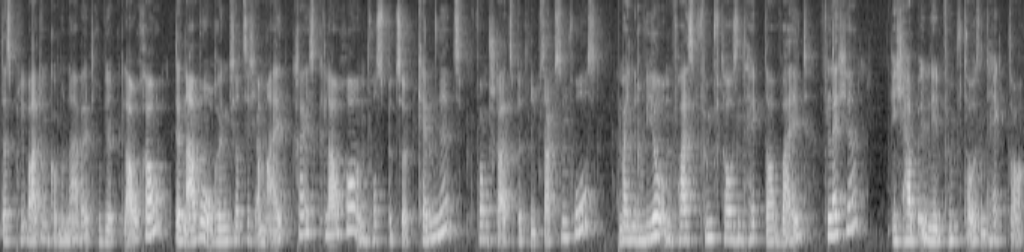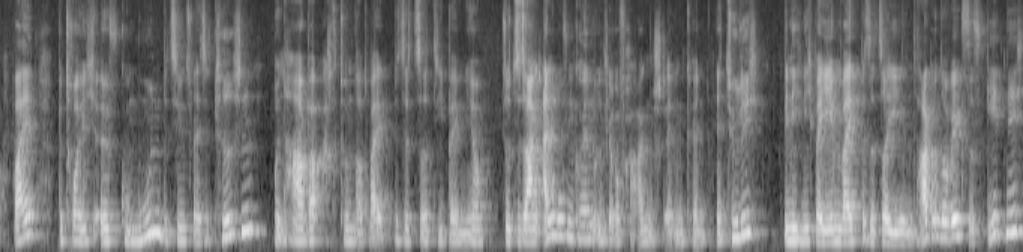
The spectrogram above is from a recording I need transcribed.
das Privat- und Kommunalwaldrevier Glauchau. Der Name orientiert sich am Altkreis Glauchau im Forstbezirk Chemnitz vom Staatsbetrieb Sachsenforst. Mein Revier umfasst 5000 Hektar Waldfläche. Ich habe in den 5000 Hektar Wald betreue ich elf Kommunen bzw. Kirchen und habe 800 Waldbesitzer, die bei mir sozusagen anrufen können und ihre Fragen stellen können. Natürlich bin ich nicht bei jedem Waldbesitzer jeden Tag unterwegs, das geht nicht,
